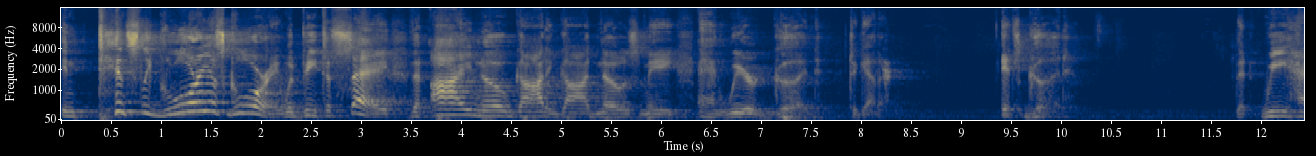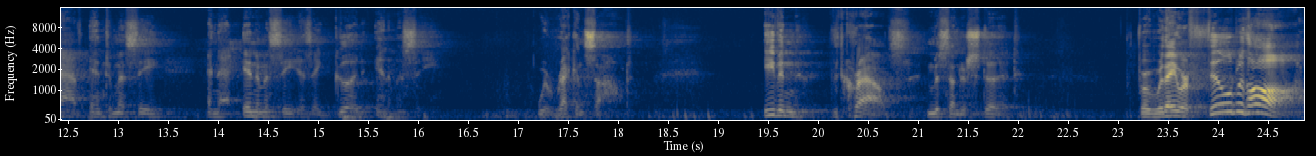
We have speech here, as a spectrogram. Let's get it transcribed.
intensely glorious glory would be to say that I know God and God knows me and we're good together. It's good that we have intimacy and that intimacy is a good intimacy. We're reconciled. Even the crowds misunderstood it. For they were filled with awe.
